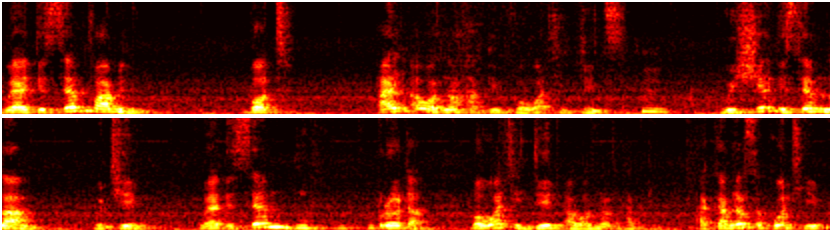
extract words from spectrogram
We are the same family, but I, I was not happy for what he did. Hmm. We share the same land with him. We are the same brother, but what he did, I was not happy. I cannot support him.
